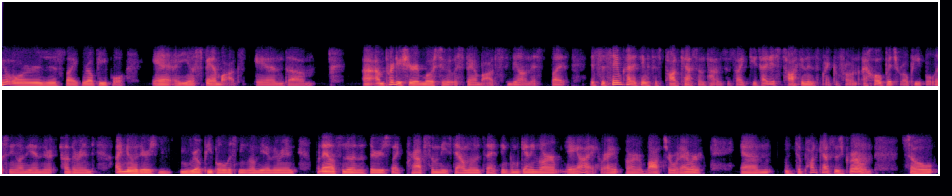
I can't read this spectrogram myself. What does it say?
me or is this like real people? And you know spam bots. And um i'm pretty sure most of it was spam bots to be honest but it's the same kind of thing with this podcast sometimes. It's like dude i just talking in this microphone. I hope it's real people listening on the other end. I know there's real people listening on the other end but i also know that there's like perhaps some of these downloads that i think i'm getting are ai right? Or bots or whatever. And the podcast has grown. So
